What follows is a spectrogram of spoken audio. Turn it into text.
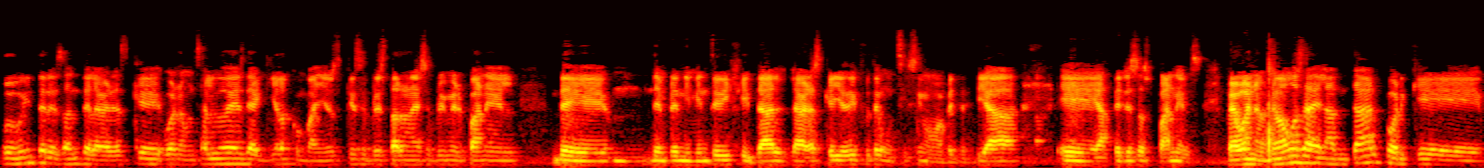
Fue muy interesante, la verdad es que, bueno, un saludo desde aquí a los compañeros que se prestaron a ese primer panel de, de emprendimiento digital. La verdad es que yo disfruté muchísimo, me apetecía eh, hacer esos panels. Pero bueno, no vamos a adelantar porque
